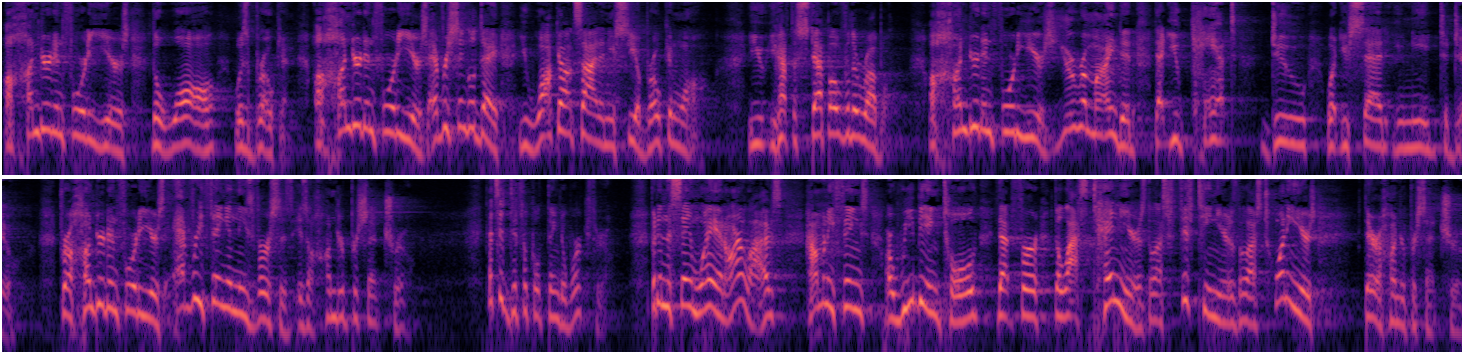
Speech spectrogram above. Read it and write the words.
140 years, the wall was broken. 140 years, every single day, you walk outside and you see a broken wall. You, you have to step over the rubble. 140 years, you're reminded that you can't do what you said you need to do. For 140 years, everything in these verses is 100% true. That's a difficult thing to work through. But in the same way, in our lives, how many things are we being told that for the last 10 years, the last 15 years, the last 20 years, they're 100% true?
